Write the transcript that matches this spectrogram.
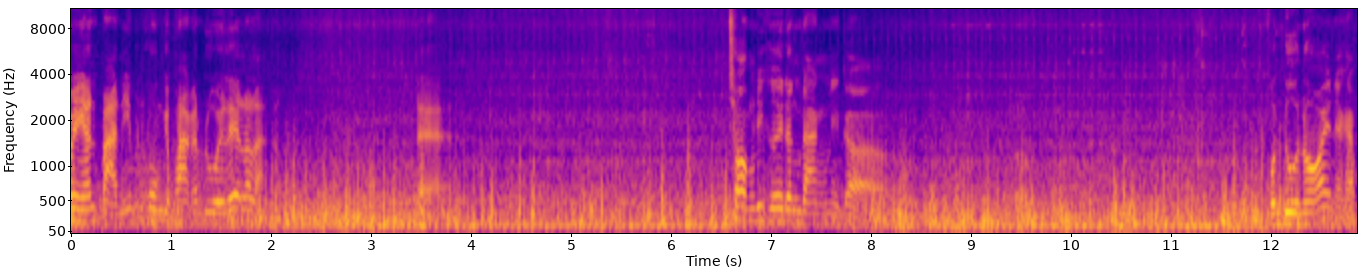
ไม่งั้นป่านนี้มันคงจะพากันรวยเละแล้วล่ะแต่ช่องที่เคยดัง ๆ นี่ก็ คนดูน้อยนะครับ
